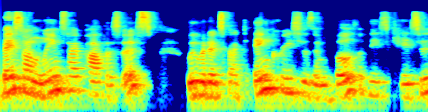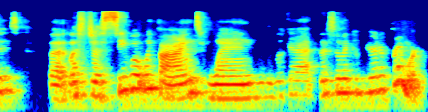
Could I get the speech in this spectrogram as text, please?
Based on Liem's hypothesis, we would expect increases in both of these cases, but let's just see what we find when we look at this in a comparative framework.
